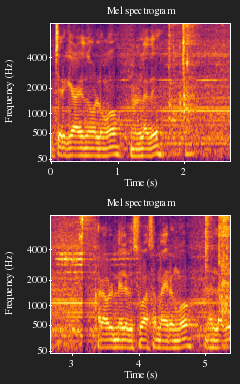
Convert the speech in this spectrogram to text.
எச்சரிக்கையாக இருந்து கொள்ளுங்கோ. நல்லது. கடவுள் மேலே விசுவாசமாக இருங்கோ நல்லது.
